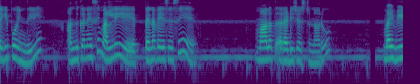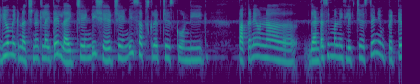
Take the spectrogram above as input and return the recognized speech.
తెగిపోయింది. అందుకనేసి మళ్ళీ పెన వేసేసి మాల రెడీ చేస్తున్నారు. మై వీడియో మీకు నచ్చినట్లయితే లైక్ చేయండి షేర్ చేయండి సబ్స్క్రైబ్ చేసుకోండి. పక్కనే ఉన్న గంట సింబల్ని క్లిక్ చేస్తే నేను పెట్టే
